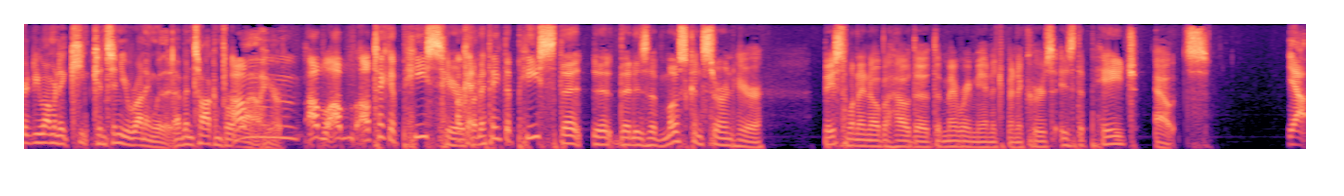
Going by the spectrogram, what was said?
or do you want me to keep, continue running with it? I've been talking for a while here. Um, I'll, I'll I'll take a piece here, Okay. but I think the piece that uh, that is of most concern here, based on what I know about how the the memory management occurs, is the page outs. Yeah.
